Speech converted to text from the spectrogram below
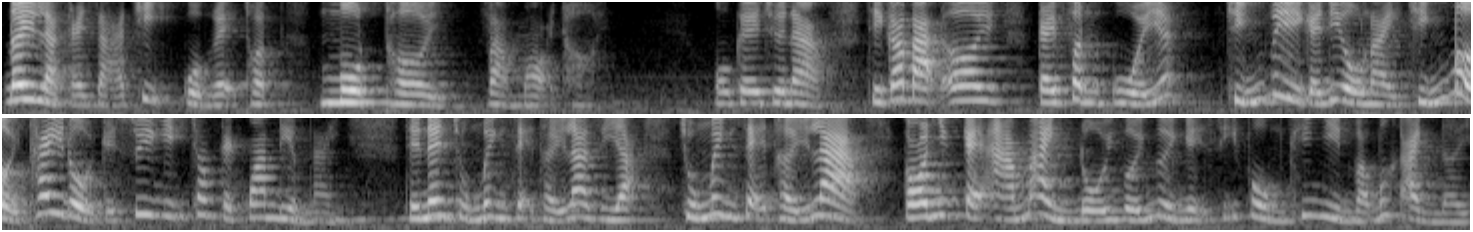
Đây là cái giá trị của nghệ thuật một thời và mọi thời. Ok chưa nào? Thì các bạn ơi, cái phần cuối ấy, Chính vì cái điều này, chính bởi thay đổi cái suy nghĩ trong cái quan điểm này Thế nên chúng mình sẽ thấy là gì ạ? Chúng mình sẽ thấy là có những cái ám ảnh đối với người nghệ sĩ Phùng khi nhìn vào bức ảnh đấy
